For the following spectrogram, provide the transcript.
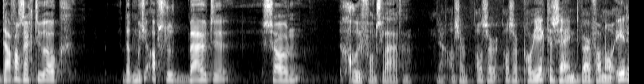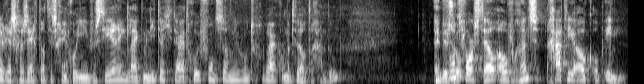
Daarvan zegt u ook dat moet je absoluut buiten zo'n groeifonds laten. Ja, als, er, als, er, als er projecten zijn waarvan al eerder is gezegd dat is geen goede investering, lijkt me niet dat je daar het groeifonds dan nu moet gebruiken om het wel te gaan doen. En dus het fondsvoorstel overigens gaat hier ook op in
